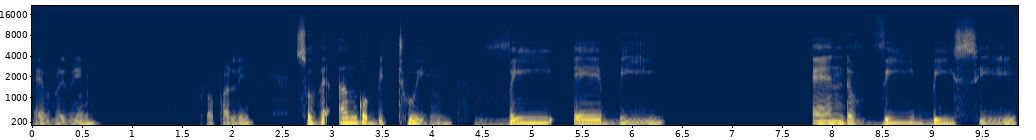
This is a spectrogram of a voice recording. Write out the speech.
everything properly. So the angle between VAB and VBC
